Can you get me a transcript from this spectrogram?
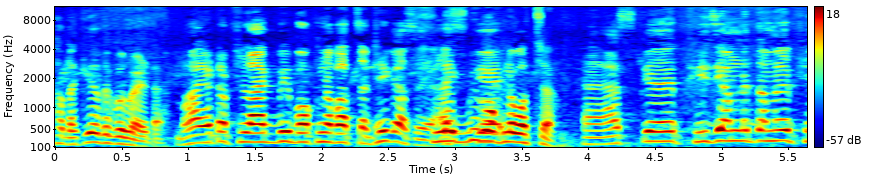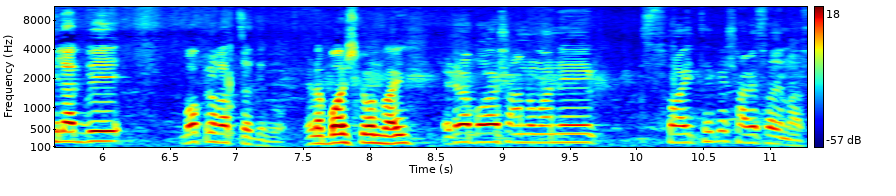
সাদা। কি যাতে করবে এটা? ভাই এটা ফ্ল্যাগবি বকনা বাচ্চা ঠিক আছে? ফ্ল্যাগবি বকনা বাচ্চা। হ্যাঁ আজকে নে তো আমি ফ্ল্যাগবি বকনা বাচ্চা দেব। এটা বয়স কেমন ভাই? এটার বয়স আনুমানিক ছয় থেকে সাড়ে ছয় মাস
